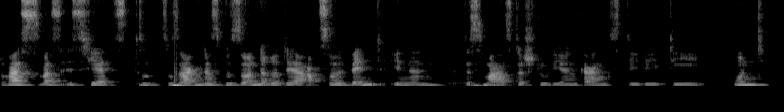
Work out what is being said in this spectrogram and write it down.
was, was ist jetzt sozusagen das Besondere der AbsolventInnen des Masterstudiengangs DDD? Und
